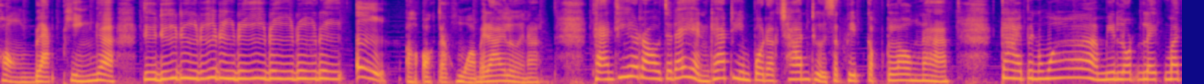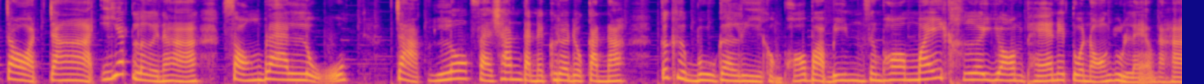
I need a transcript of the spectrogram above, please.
ของ Blackpink อะดื้อดื้อดื้อดื้อดื้อดื้อดื้อดื้อดื้อเออออกจากหัวไม่ได้เลยนะ แทนที่เราจะได้เห็นแค่ทีมโปรดักชันถือสคริปต์กับกล้องนะคะ กลายเป็นว่ามีรถเล็กมาจอดจ้าเอียดเลยนะคะสองแบรนด์หรู จากโลกแฟชั่นแต่ในเครือเดียวกันนะ ก็คือบูกาลีของพ่อบาบิน ซึ่งพ่อไม่เคยยอมแพ้ในตัวน้องอยู่แล้วนะคะ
